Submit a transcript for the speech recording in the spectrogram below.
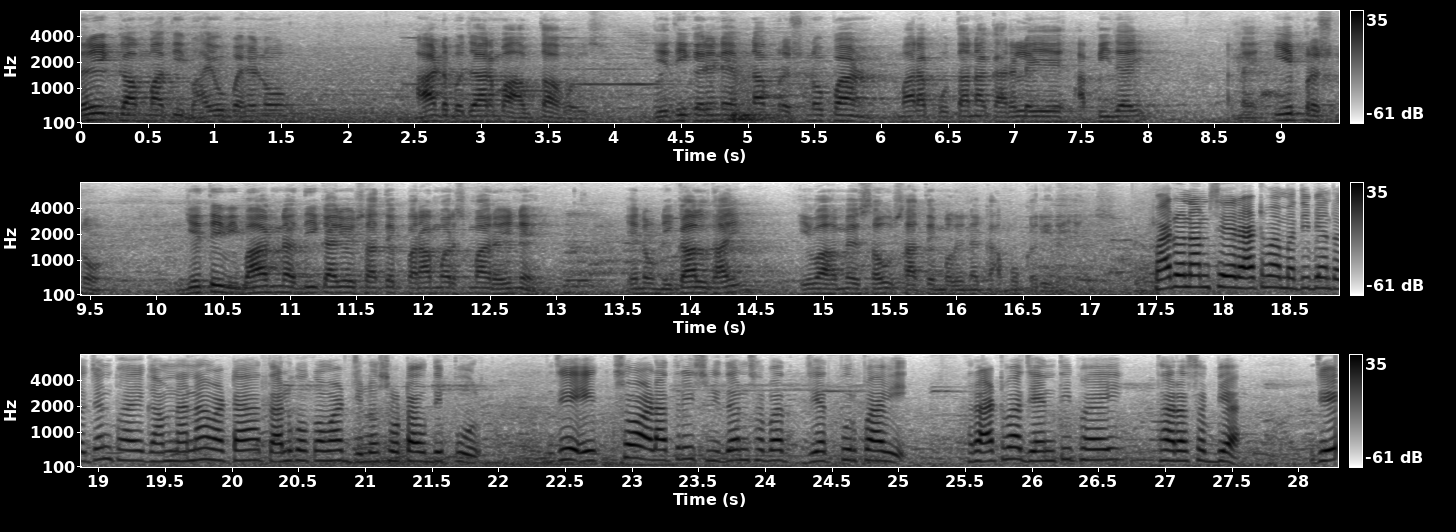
દરેક ગામમાંથી ભાઈઓ બહેનો હાટ બજારમાં આવતા હોય છે. જેથી કરીને એમના પ્રશ્નો પણ મારા પોતાના કાર્યાલયે આપી જાય અને એ પ્રશ્નો જે તે વિભાગના અધિકારીઓ સાથે પરામર્શમાં રહીને એનો નિકાલ થાય, એવા અમે સૌ સાથે મળીને કામો કરી રહ્યા છીએ. મારું નામ છે રાઠવા મધીબેન રજનભાઈ, ગામ નાનાવાટા, તાલુકો કમાટ, જિલ્લો છોટાઉદેપુર. જે એકસો આડત્રીસ વિધાનસભા જેતપુર પાવી. રાઠવા જયંતિભાઈ ધારાસભ્ય. જે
